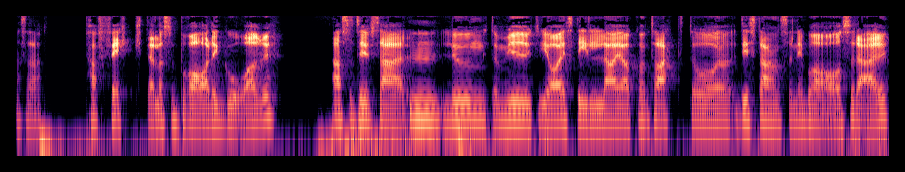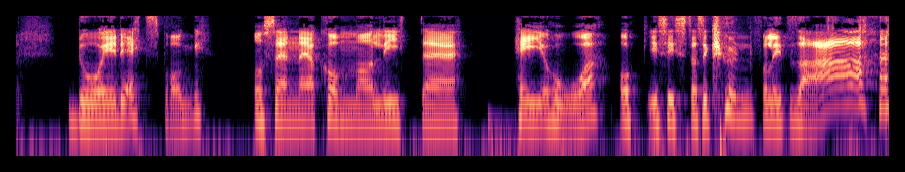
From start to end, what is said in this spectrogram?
alltså, perfekt eller så bra det går. Alltså typ så här lugnt och mjukt, jag är stilla, jag har kontakt och distansen är bra och sådär. Då är det ett språng. Och sen när jag kommer lite hej och hå och i sista sekund får lite så här, ah,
